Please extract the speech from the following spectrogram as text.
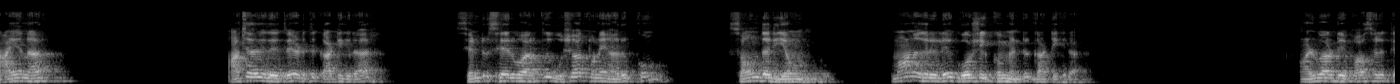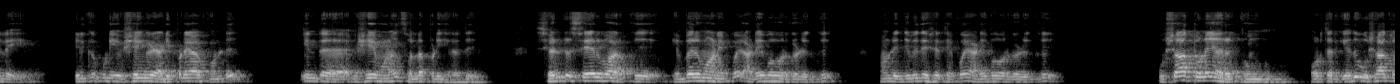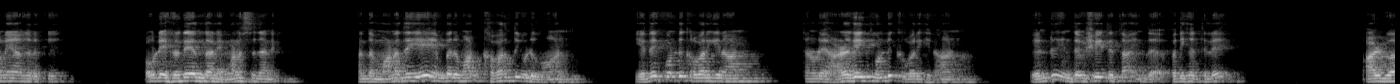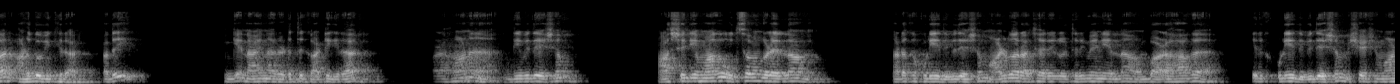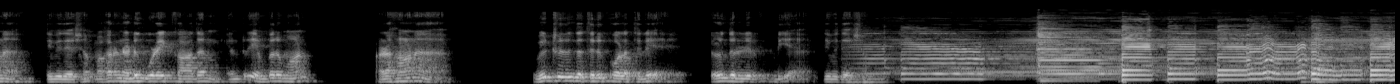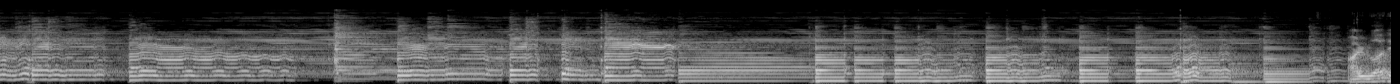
நாயனார் ஆச்சாரியத்தை எடுத்து காட்டுகிறார். சென்று சேர்வார்க்கு உஷா துணை அறுக்கும் சௌந்தரியம் மாநகரிலே கோஷிக்கும் என்று காட்டுகிறார். ஆழ்வாருடைய பாசுரத்திலே இருக்கக்கூடிய விஷயங்களை அடிப்படையாக கொண்டு இந்த விஷயமானது சொல்லப்படுகிறது. சென்று சேர்வார்க்கு எம்பெருமானை போய் அடைபவர்களுக்கு அவனுடைய திவிதேசத்தை போய் அடைபவர்களுக்கு உஷா துணையாக இருக்கும். ஒருத்தருக்கு எது உஷா துணையாக இருக்கு? அவருடைய ஹிருதயம் தானே மனசு தானே. அந்த மனதையே எம்பெருமான் கவர்ந்து விடுவான். எதை கொண்டு கவர்கிறான்? தன்னுடைய அழகை கொண்டு கவர்கிறான் என்று இந்த விஷயத்தை தான் இந்த பதிகத்திலே ஆழ்வார் அனுபவிக்கிறார். அதை இங்கே நாயனார் எடுத்து காட்டுகிறார். அழகான திவிதேசம் ஆச்சரியமாக உற்சவங்கள் எல்லாம் நடக்கக்கூடிய திவிதேசம் ஆழ்வார் ஆச்சாரியர்கள் திருமேனி எல்லாம் ரொம்ப அழகாக இருக்கக்கூடிய திவிதேசம் விசேஷமான திவிதேசம். மகர நடுங்குழை காதன் என்று எம்பெருமான் அழகான வீற்றிருந்த திருக்கோலத்திலே எழுந்தருளிருக்கக்கூடிய திவிதேசம்.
